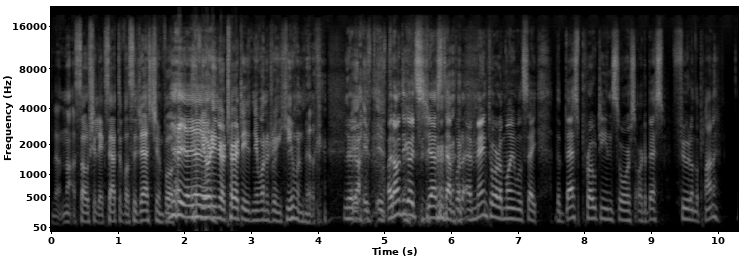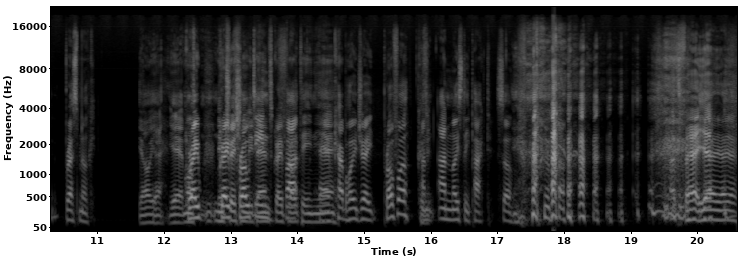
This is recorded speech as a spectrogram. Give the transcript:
not a socially acceptable suggestion, but Yeah, yeah, yeah, if you're yeah. in your thirties and you want to drink human milk, Yeah, is- is- I don't think I'd suggest that, but a mentor of mine will say the best protein source or the best food on the planet, breast milk. oh yeah, yeah, great, great protein, dense, great fat, protein, uh, yeah. carbohydrate profile, and, and nicely packed. So That's fair. yeah, Yeah, yeah, yeah,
